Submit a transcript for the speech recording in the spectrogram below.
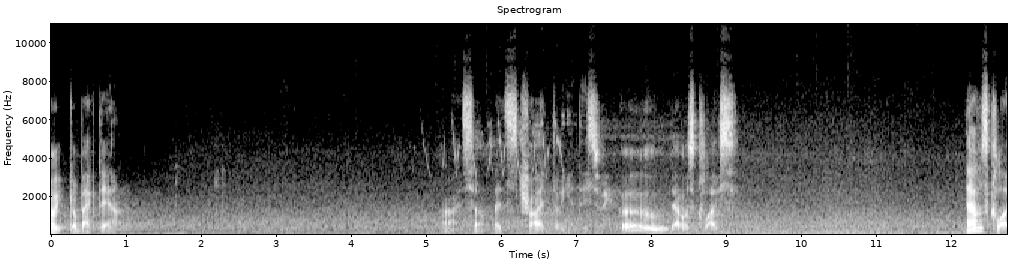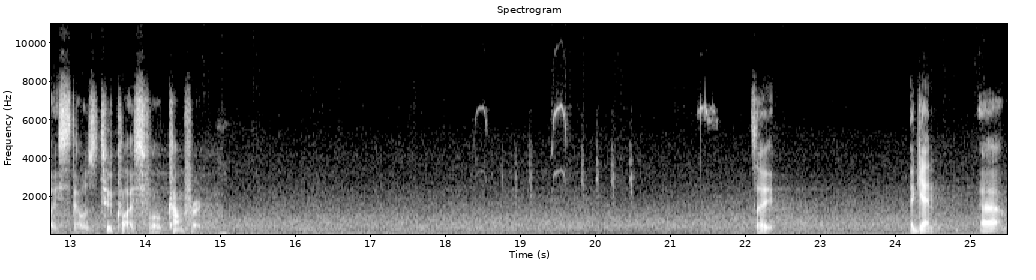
Oh, go back down. Alright, so let's try doing it this way. Oh, that was close. That was close. That was too close for comfort. So, again, um,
